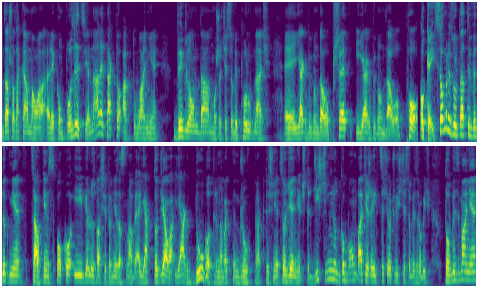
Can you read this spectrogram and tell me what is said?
zaszła taka mała rekompozycja. No ale tak to aktualnie wygląda. Możecie sobie porównać jak wyglądało przed i jak wyglądało po. Ok, są rezultaty według mnie całkiem spoko i wielu z Was się pewnie zastanawia, jak to działa, jak długo trenować ten brzuch praktycznie codziennie, 40 minut go bombać, jeżeli chcecie oczywiście sobie zrobić to wyzwanie.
